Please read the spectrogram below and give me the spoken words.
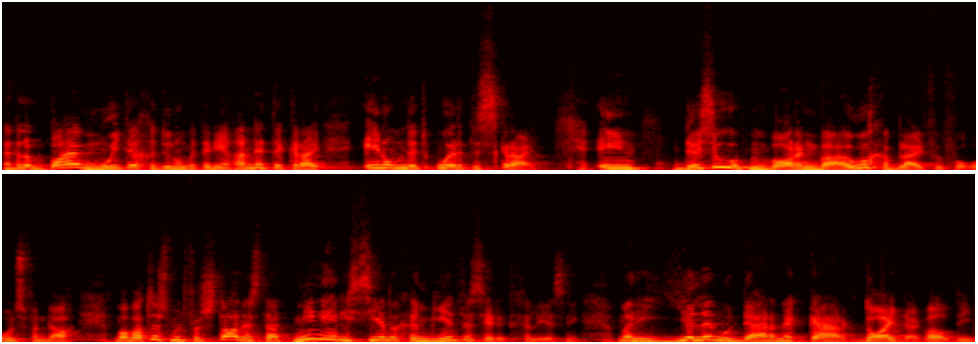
het hulle baie moeite gedoen om dit in die hande te kry en om dit oor te skryf. En dis hoe Openbaring behoue gebly het vir, vir ons vandag. Maar wat ons moet verstaan is dat nie net die sewe gemeentes het dit gelees nie, maar die hele moderne kerk, daai tyd, wel die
